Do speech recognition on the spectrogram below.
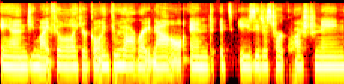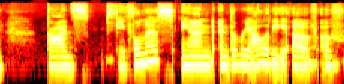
and you might feel like you're going through that right now and it's easy to start questioning God's faithfulness and and the reality of of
